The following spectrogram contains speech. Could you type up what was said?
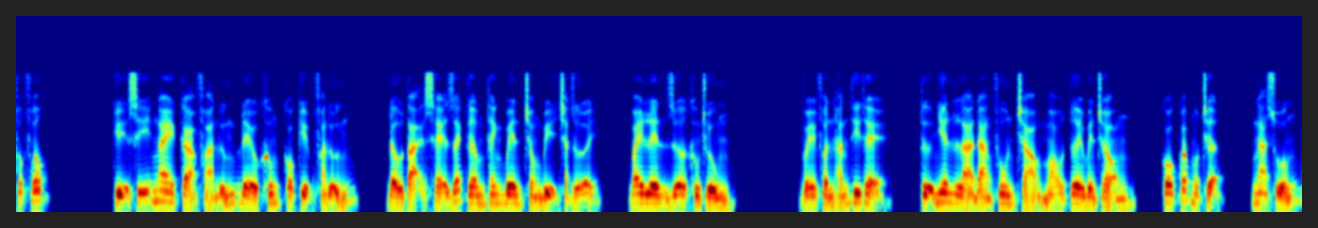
Phốc phốc. Kỵ sĩ ngay cả phản ứng đều không có kịp phản ứng, đầu tại sẽ rách âm thanh bên trong bị chặt dưới, bay lên giữa không trung. Về phần hắn thi thể, tự nhiên là đang phun trào máu tươi bên trong, co quắp một trận, ngã xuống.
